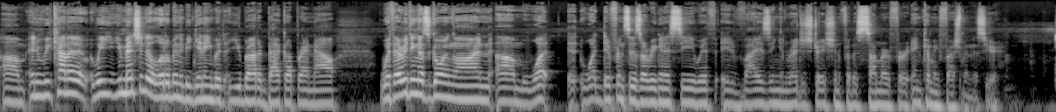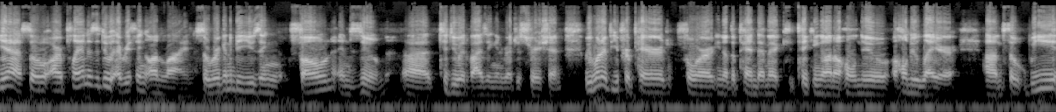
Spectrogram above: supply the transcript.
Um, and we kind of we you mentioned it a little bit in the beginning, but you brought it back up right now. With everything that's going on, um, what what differences are we going to see with advising and registration for the summer for incoming freshmen this year? Yeah, so our plan is to do everything online. So we're going to be using phone and Zoom uh, to do advising and registration. We want to be prepared for you know the pandemic taking on a whole new a whole new layer. Um, so we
